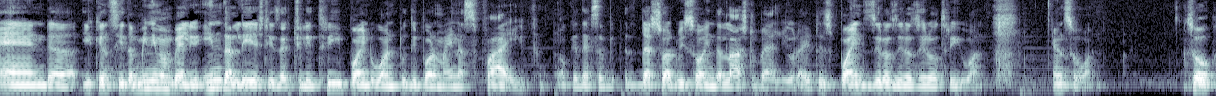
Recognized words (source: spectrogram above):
and uh, you can see the minimum value in the list is actually 3.1 to the power minus 5 okay that's a that's what we saw in the last value right? Is 0.00031 and so on. So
